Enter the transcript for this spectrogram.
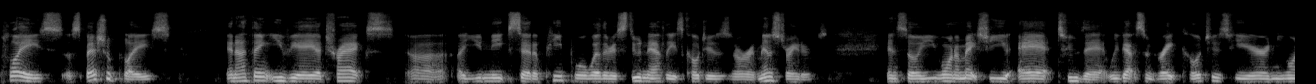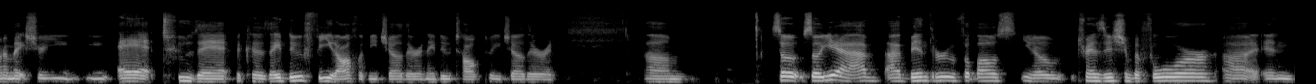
place, a special place. And I think UVA attracts uh, a unique set of people, whether it's student athletes, coaches, or administrators. And so you want to make sure you add to that. We've got some great coaches here, and you want to make sure you you add to that because they do feed off of each other and they do talk to each other. And um, so so yeah i've i've been through football's you know transition before uh, and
